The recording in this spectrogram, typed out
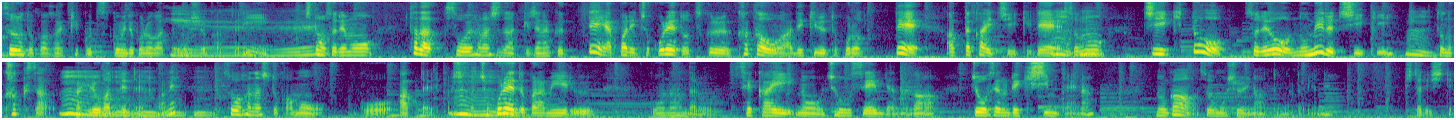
そういうのとかが結構突っ込みどころがあって面白かったりしかもそれもただそういう話だけじゃなくってやっぱりチョコレートを作るカカオができるところってあったかい地域で、うんうん。その地域とそれを飲める地域うん。との格差が広がってったりとかね。そういう話とかもこうあったりとかしてチョコレートから見えるこうなんだろう世界の情勢みたいなのが情勢の歴史みたいなのがすごい面白いなと思ったりはね。したりして。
